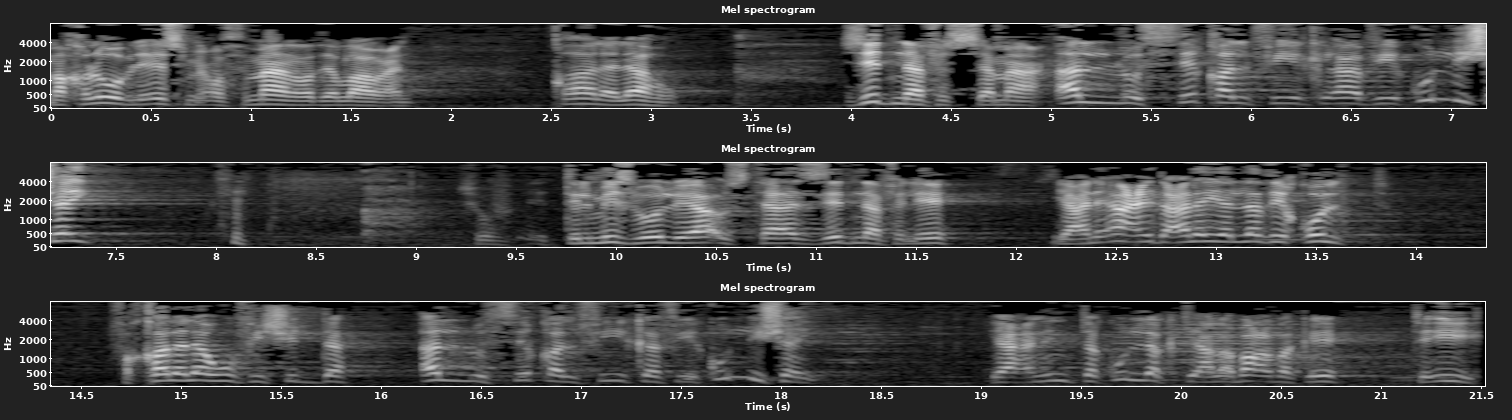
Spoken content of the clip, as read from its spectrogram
مقلوب لاسم عثمان رضي الله عنه. قال له زدنا في السماع قال له الثقل في في كل شيء. شوف التلميذ بيقول له يا أستاذ زدنا في الإيه؟ يعني أعد علي الذي قلت. فقال له في شدة قال له الثقل فيك في كل شيء. يعني أنت كلك على بعضك إيه؟ تقيل.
